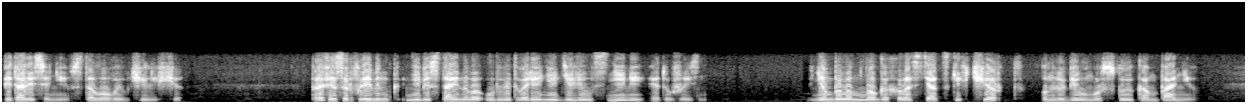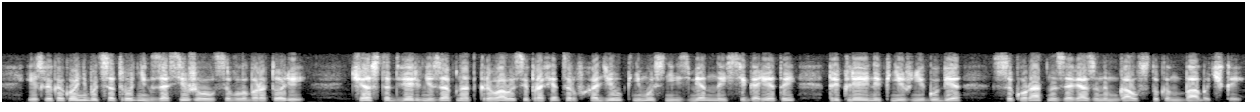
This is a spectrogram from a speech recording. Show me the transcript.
Питались они в столовой училища. Профессор Флеминг не без тайного удовлетворения делил с ними эту жизнь. В нем было много холостяцких черт, он любил мужскую компанию. Если какой-нибудь сотрудник засиживался в лаборатории, часто дверь внезапно открывалась, и профессор входил к нему с неизменной сигаретой, приклеенной к нижней губе, с аккуратно завязанным галстуком-бабочкой.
